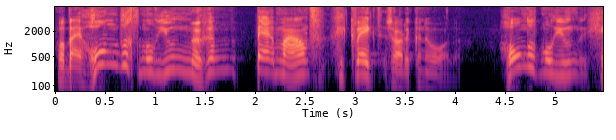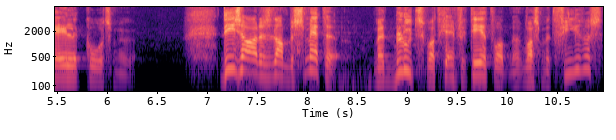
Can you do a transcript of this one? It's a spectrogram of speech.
waarbij 100 miljoen muggen per maand gekweekt zouden kunnen worden. 100 miljoen gele koortsmuggen. Die zouden ze dan besmetten met bloed wat geïnfecteerd was met virus.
